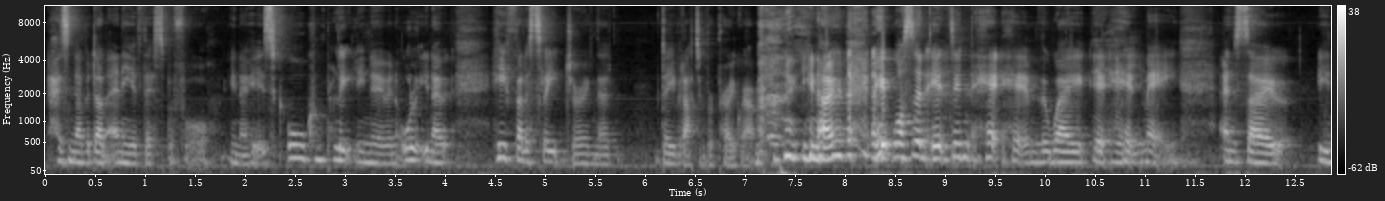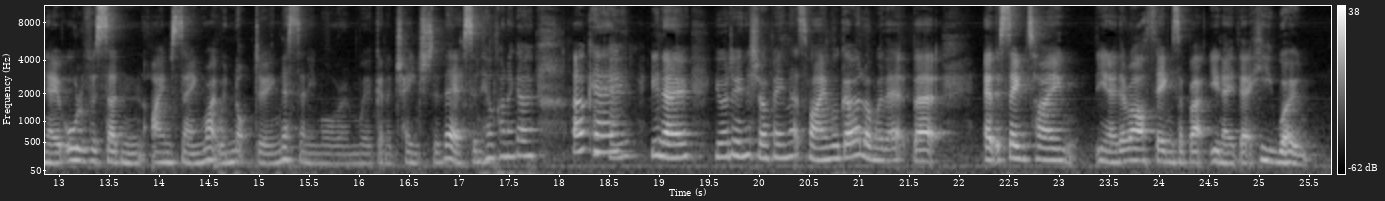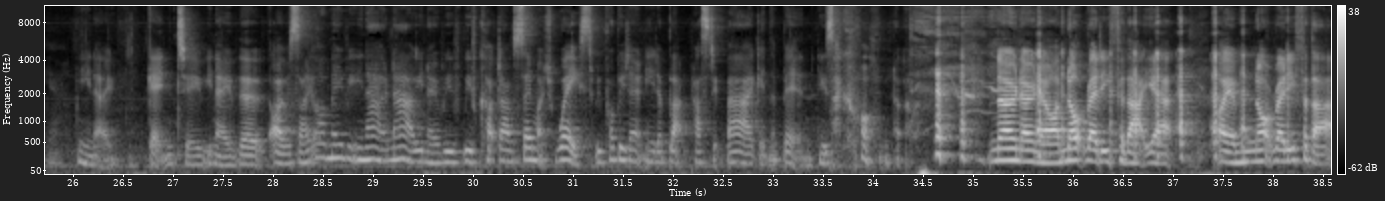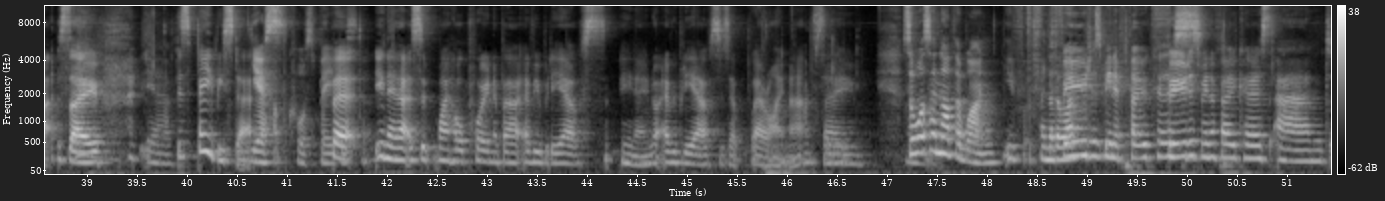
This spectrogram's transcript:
has never done any of this before. You know, it's all completely new and all. You know, he fell asleep during the David Attenborough program. you know, it wasn't. It didn't hit him the way it hit me, and so you know, all of a sudden I'm saying, right, we're not doing this anymore and we're going to change to this. And he'll kind of go, okay, Okay. you know, you're doing the shopping, that's fine, we'll go along with it. But at the same time, you know, there are things about, you know, that he won't, Yeah. you know, get into, you know, the, I was like, oh, maybe now, now, you know, we've, we've cut down so much waste. We probably don't need a black plastic bag in the bin. He's like, oh, no, no, no, no, I'm not ready for that yet. I am not ready for that. So Yeah. it's baby steps. Yes, of course, baby steps. But stuff. you know that's my whole point about everybody else. You know, not everybody else is at where I'm at. Absolutely. So what's another one? You've Another food one? has been a focus. Food has been a focus, and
